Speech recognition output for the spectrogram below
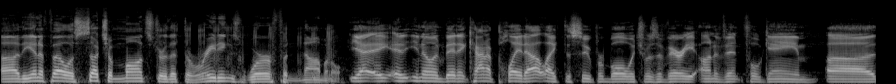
uh, the NFL is such a monster that the ratings were phenomenal. Yeah, you know, and Ben, it kind of played out like the Super Bowl, which was a very uneventful game. Uh,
